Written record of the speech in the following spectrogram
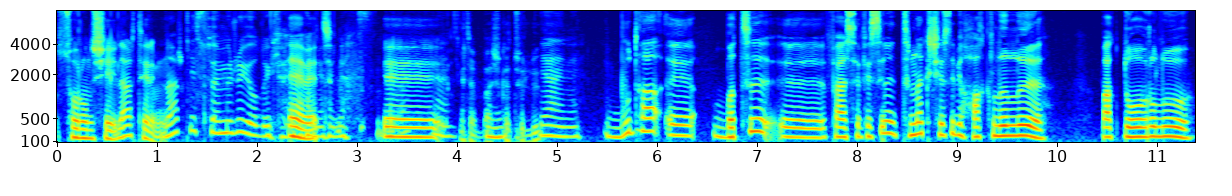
sorun şeyler, terimler. Ki sömürü yoluyla. Evet. Yani aslında. Ee, Evet. E tabii başka türlü. Yani. Bu da e, Batı e, felsefesinin tırnak içerisinde bir haklılığı, bak doğruluğu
